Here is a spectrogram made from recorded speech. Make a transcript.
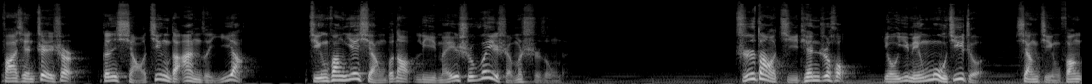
发现这事儿跟小静的案子一样，警方也想不到李梅是为什么失踪的。直到几天之后，有一名目击者向警方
